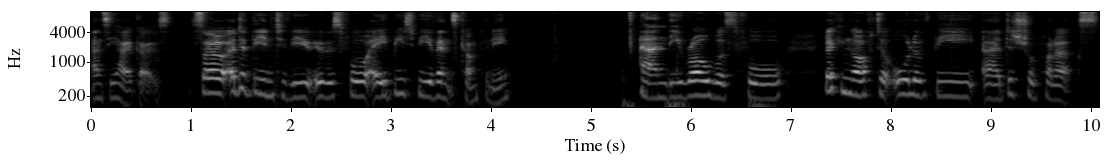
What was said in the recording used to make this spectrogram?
and see how it goes." So I did the interview. It was for a B2B events company, and the role was for looking after all of the uh, digital products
